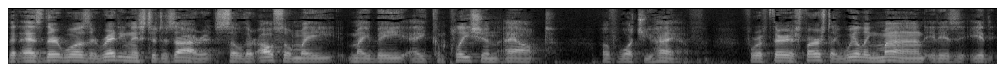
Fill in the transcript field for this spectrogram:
That as there was a readiness to desire it, so there also may, may be a completion out of what you have. For if there is first a willing mind, it is, it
